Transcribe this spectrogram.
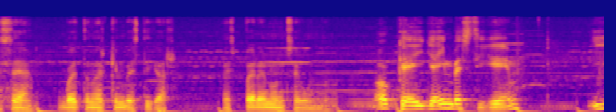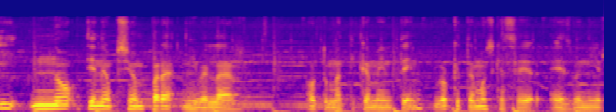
sea, voy a tener que investigar. Esperen un segundo. Ok, ya investigué y no tiene opción para nivelar automáticamente. Lo que tenemos que hacer es venir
